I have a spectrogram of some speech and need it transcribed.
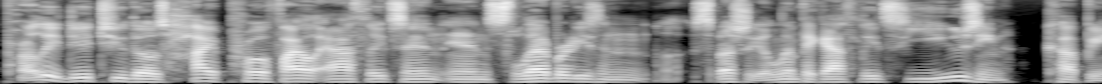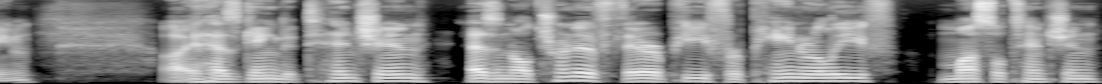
partly due to those high profile athletes and, and celebrities, and especially Olympic athletes, using cupping. Uh, it has gained attention as an alternative therapy for pain relief, muscle tension,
